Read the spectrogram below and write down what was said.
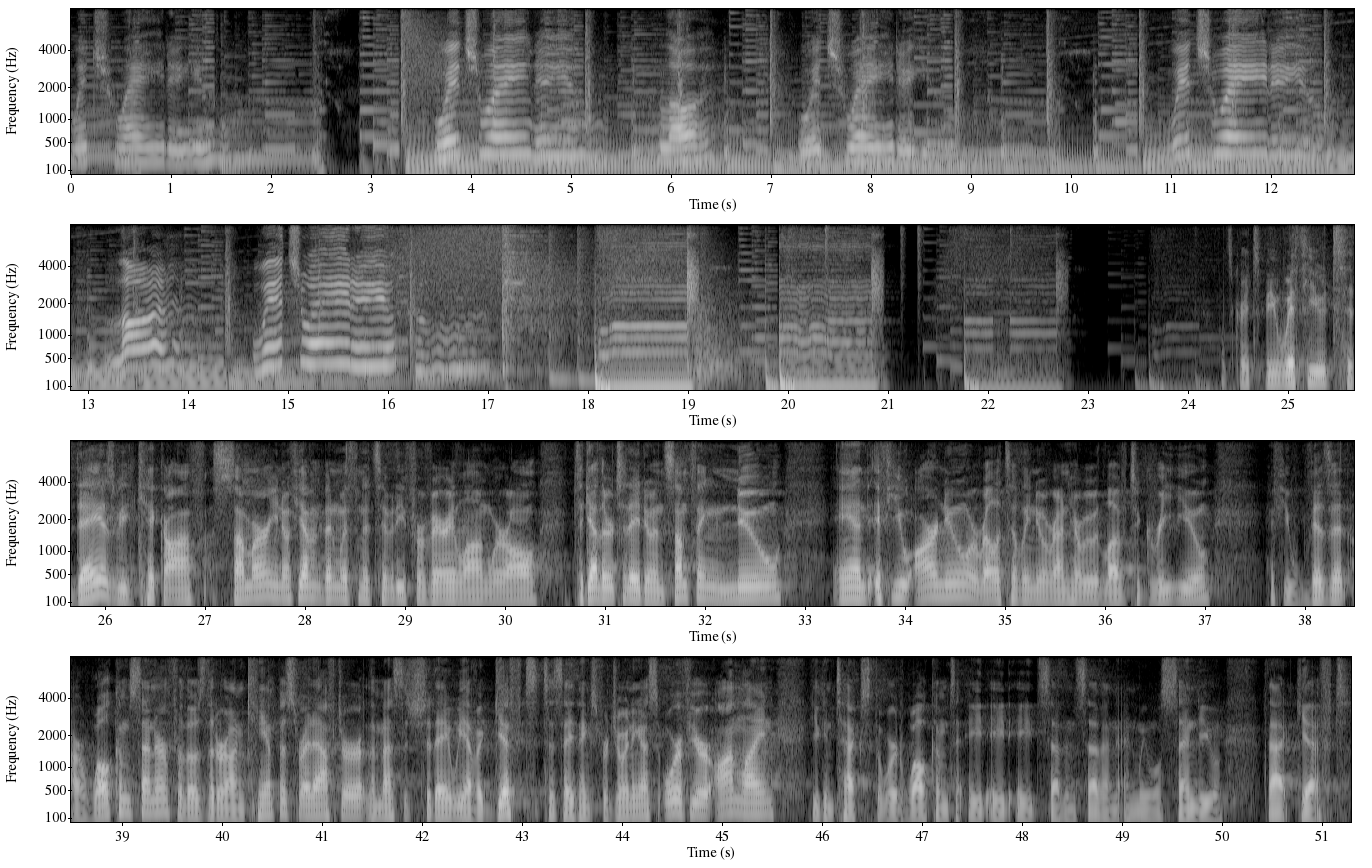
Which way do you? Which way do you, Lord? Which way do you? Which way do you, Lord? Which way do you? Great to be with you today as we kick off summer. You know, if you haven't been with Nativity for very long, we're all together today doing something new. And if you are new or relatively new around here, we would love to greet you. If you visit our Welcome Center, for those that are on campus right after the message today, we have a gift to say thanks for joining us. Or if you're online, you can text the word welcome to 88877 and we will send you that gift.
